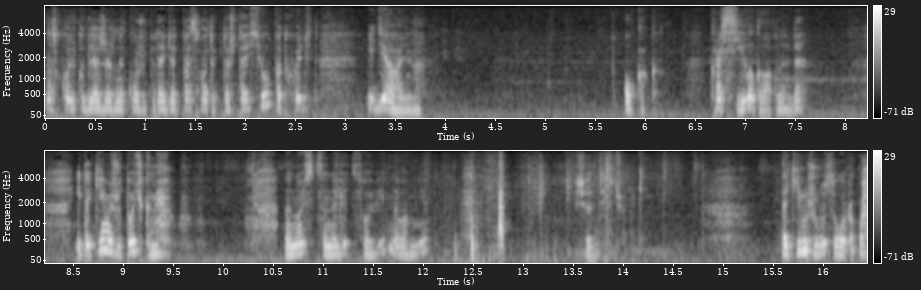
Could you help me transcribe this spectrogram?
насколько для жирной кожи подойдет, посмотрим, потому что ICO подходит идеально. О, как! Красиво, главное, да? И такими же точками наносится на лицо. Видно вам, нет? Сейчас, девчонки. Таким же узором.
